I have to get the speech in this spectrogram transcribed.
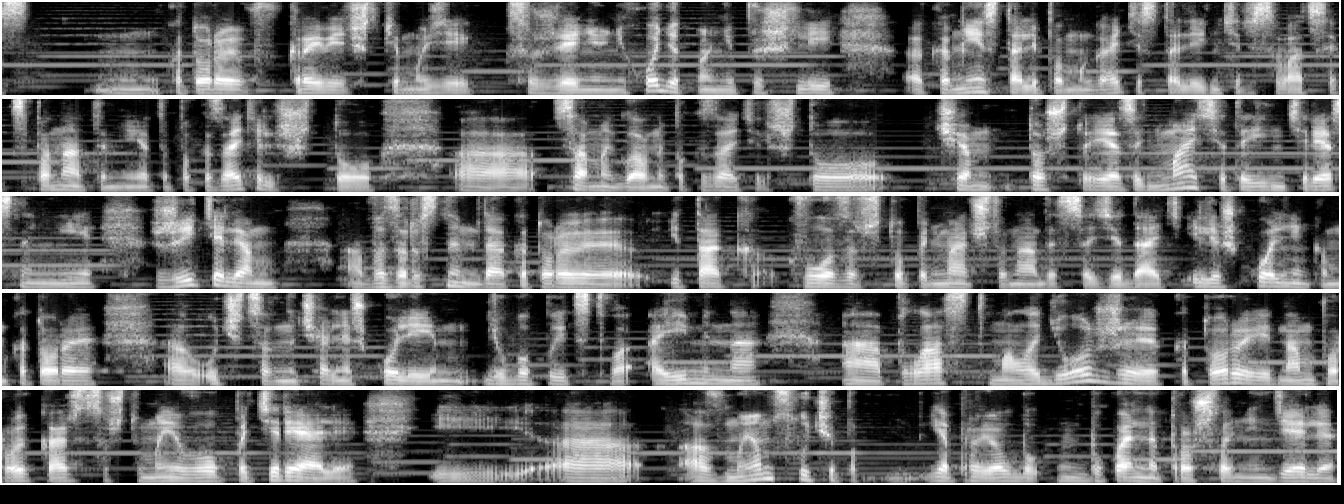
которые в Краеведческий музей, к сожалению, не ходят, но они пришли э, ко мне и стали помогать, и стали интересоваться экспонатами. И это показатель, что э, самый главный показатель, что чем то, что я занимаюсь, это интересно не жителям а возрастным, да, которые и так к возрасту понимают, что надо созидать, или школьникам, которые э, учатся в начальной школе, им любопытство, а именно э, пласт молодежи, который нам порой кажется, что мы его потеряли. И э, а в моем случае я провел буквально прошлой неделе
